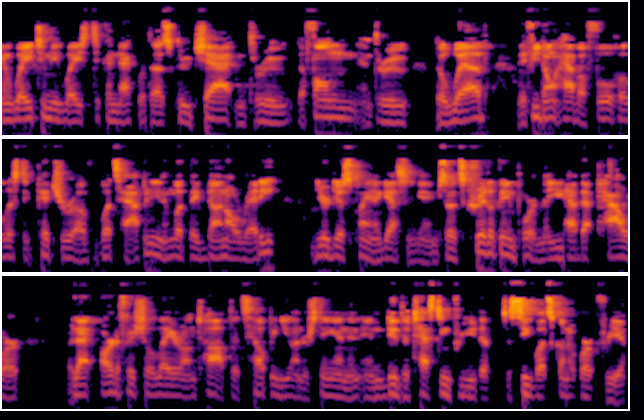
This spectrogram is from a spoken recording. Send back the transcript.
and way too many ways to connect with us through chat and through the phone and through the web. If you don't have a full holistic picture of what's happening and what they've done already, you're just playing a guessing game. So it's critically important that you have that power or that artificial layer on top that's helping you understand and, and do the testing for you to, to see what's going to work for you.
